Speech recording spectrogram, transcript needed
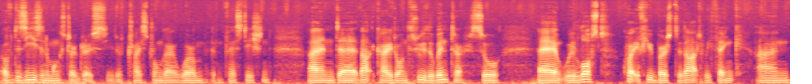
of disease in amongst our grouse, you know, Tristonga worm infestation, and uh, that carried on through the winter. So uh, we lost quite a few birds to that, we think, and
